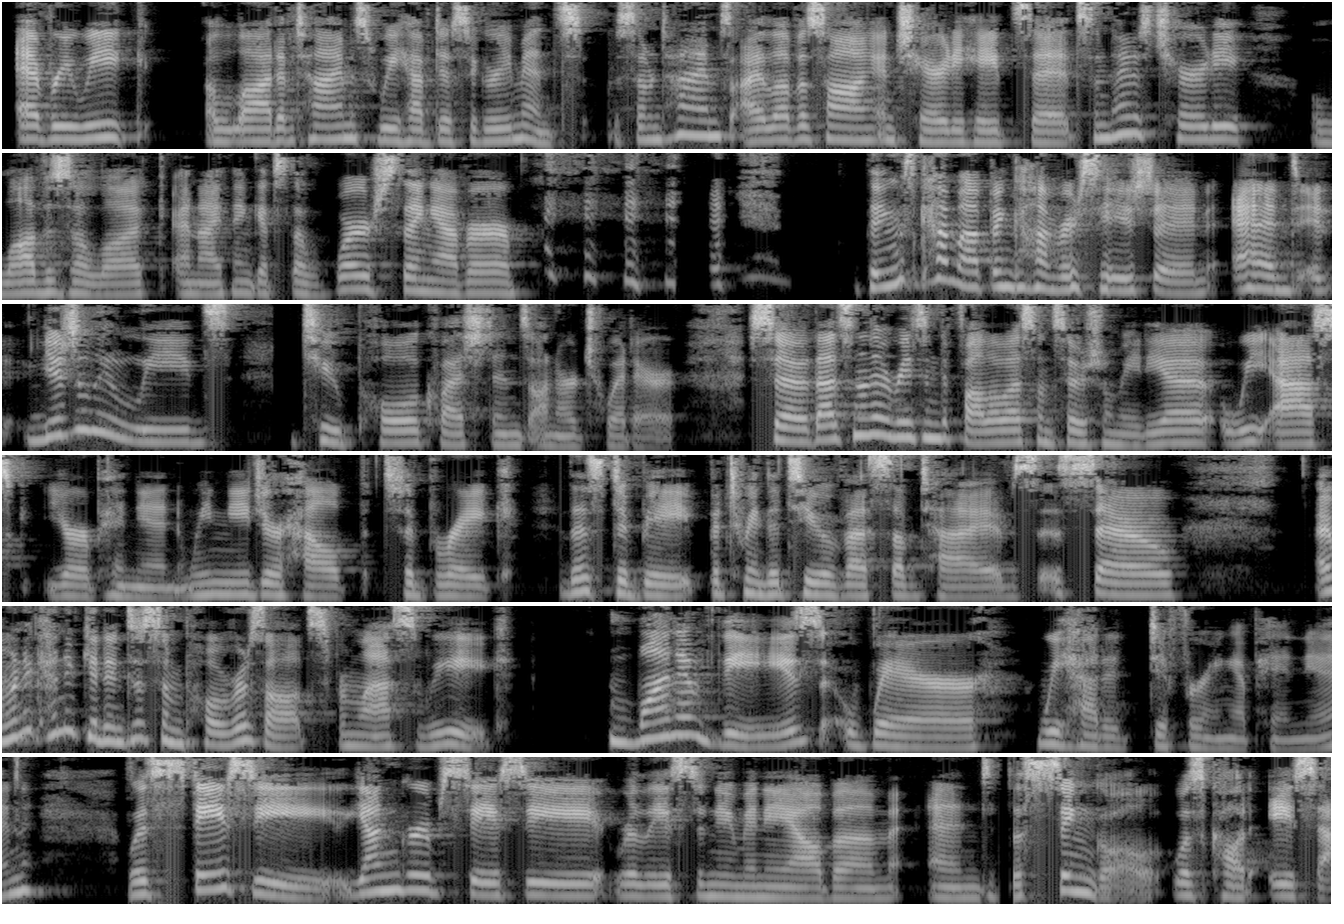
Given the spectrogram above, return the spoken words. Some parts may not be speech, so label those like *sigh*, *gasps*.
Every week, a lot of times we have disagreements. Sometimes I love a song and Charity hates it. Sometimes Charity loves a look and I think it's the worst thing ever. *laughs* Things come up in conversation and it usually leads to poll questions on our Twitter. So that's another reason to follow us on social media. We ask your opinion. We need your help to break this debate between the two of us sometimes. So I want to kind of get into some poll results from last week. One of these where we had a differing opinion was STAYC. Young group STAYC released a new mini album and the single was called ASAP.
